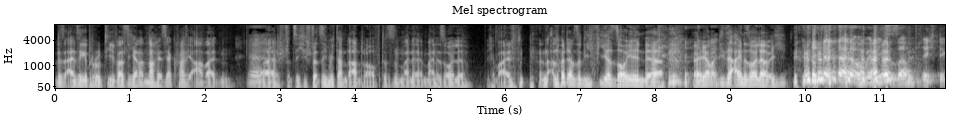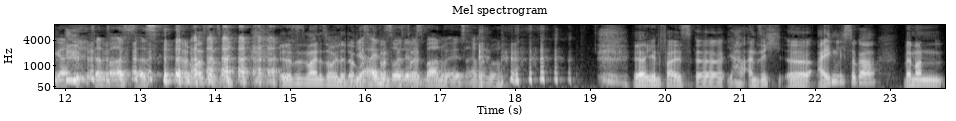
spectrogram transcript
das einzige Produktive, was ich ja dann mache, ist ja quasi arbeiten. Ja, Von ja. daher stütze ich, stütze ich mich dann da drauf. Das sind meine, meine Säule. Ich habe einen. Leute haben so die vier Säulen der. Ja, aber diese eine Säule habe ich. Und wenn die zusammenbricht, Digga, dann war's das. Dann war's das echt. Ja, Das ist meine Säule. Da Die ich eine Säule des Manuels einfach nur. Ja, jedenfalls, äh, ja, an sich, äh, eigentlich sogar, wenn man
